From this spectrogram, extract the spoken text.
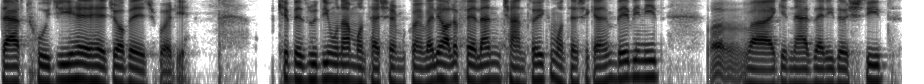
در توجیه هجاب اجباریه که به زودی اونم منتشر می‌کنیم. ولی حالا فعلا چند تایی که منتشر کردیم ببینید و اگه نظری داشتید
